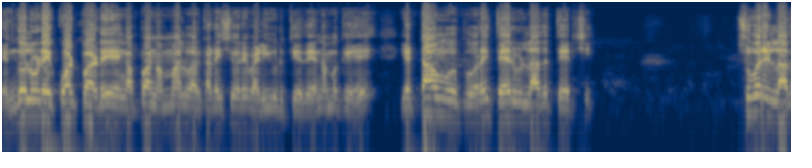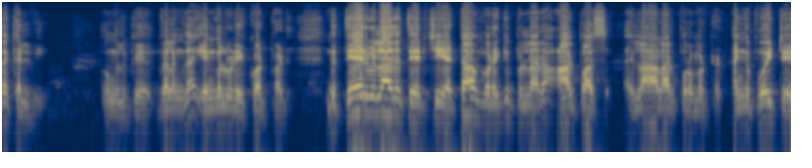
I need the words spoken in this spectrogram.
எங்களுடைய கோட்பாடு எங்கள் அப்பா நம்மாழ்வார் கடைசி வரை வலியுறுத்தியதே நமக்கு எட்டாம் வகுப்பு வரை தேர்வு இல்லாத தேர்ச்சி. சுவர் இல்லாத கல்வி. உங்களுக்கு விளங்குதா? எங்களுடைய கோட்பாடு. இந்த தேர்வில்லாத தேர்ச்சி எட்டாம் முறைக்கு பிள்ளார ஆல் பாஸ் இல்லை ஆளார் புறமட்டல் அங்கே போயிட்டு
